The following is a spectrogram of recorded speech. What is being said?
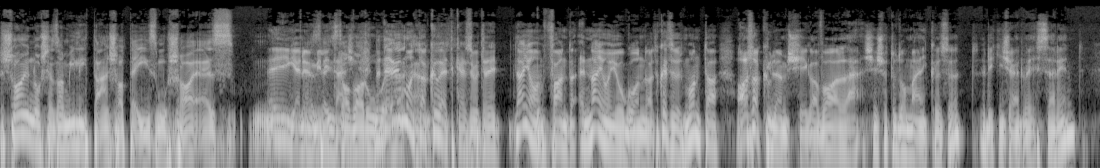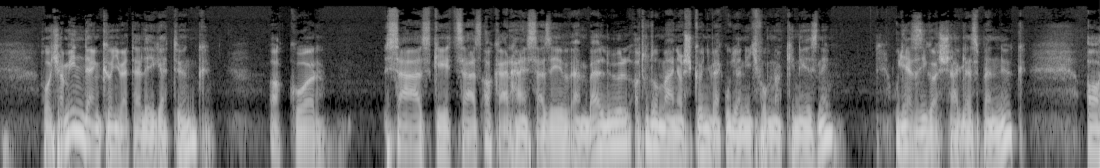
Sajnos ez a militáns ateizmusa, ez, Igen, ez egy zavaró. De, de ő mondta a következőt, egy nagyon, fanta, nagyon jó gondolat. Következőt mondta, az a különbség a vallás és a tudomány között, Ricky Gervais szerint, hogyha minden könyvet elégetünk, akkor 100-200, akárhány száz éven belül a tudományos könyvek ugyanígy fognak kinézni, ugyanez az igazság lesz bennük, a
